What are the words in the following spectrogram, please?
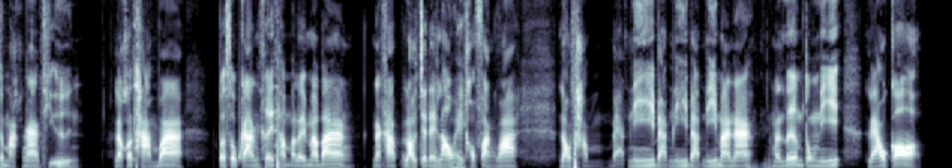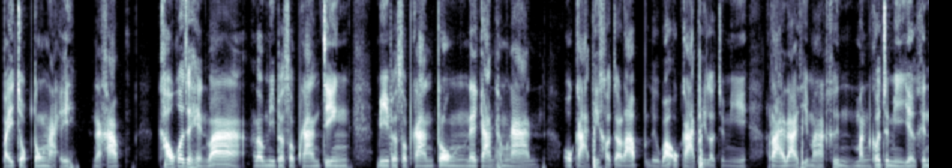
สมัครงานที่อื่น แล้วก็ถามว่าประสบการณ์เคยทำอะไรมาบ้าง นะครับ เราจะได้เล่าให้เขาฟังว่าเราทำแบบนี้แบบนี้แบบนี้มานะ มันเริ่มตรงนี้ แล้วก็ไปจบตรงไหนนะครับ เขาก็จะเห็นว่าเรามีประสบการณ์จริง มีประสบการณ์ตรงในการทำงาน โอกาสที่เขาจะรับ หรือว่าโอกาสที่เราจะมีรายได้ที่มากขึ้น มันก็จะมีเยอะขึ้น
